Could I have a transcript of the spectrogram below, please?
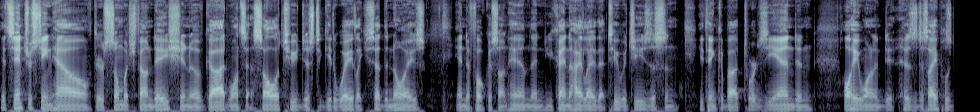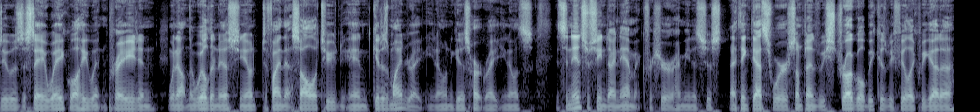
it's interesting how there's so much foundation of God wants that solitude just to get away, like you said, the noise and to focus on him. Then you kind of highlighted that too with Jesus and you think about towards the end and all he wanted his disciples do was to stay awake while he went and prayed and went out in the wilderness, you know, to find that solitude and get his mind right, you know, and get his heart right. You know, it's it's an interesting dynamic for sure. I mean, it's just I think that's where sometimes we struggle because we feel like we gotta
